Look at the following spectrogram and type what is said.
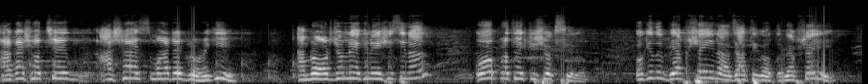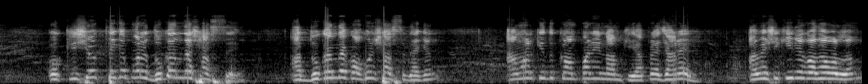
আকাশ হচ্ছে আশা স্মার্ট এগ্রো নাকি? আমরা ওর জন্য এখানে এসেছি না? ও প্রথমে কৃষক ছিল। ও কিন্তু ব্যবসায়ী না, জাতিগত ব্যবসায়ী। ও কৃষক থেকে পরে দোকানদার সাজছে। আর দোকানদার কখন সাজছে দেখেন? আমার কিন্তু কোম্পানির নাম কি? আপনারা জানেন? আমি এসে কি নিয়ে কথা বললাম?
